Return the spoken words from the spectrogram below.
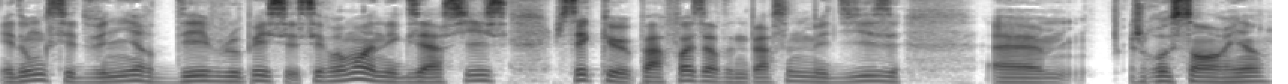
et donc c'est de venir développer. C'est vraiment un exercice. Je sais que parfois certaines personnes me disent euh, je ressens rien,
